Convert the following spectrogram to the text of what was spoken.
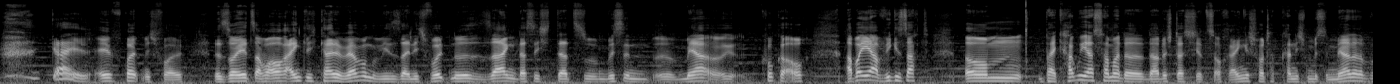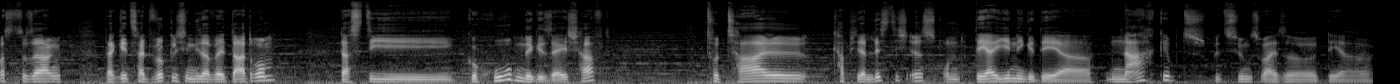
Geil, ey, freut mich voll. Das soll jetzt aber auch eigentlich keine Werbung gewesen sein. Ich wollte nur sagen, dass ich dazu ein bisschen äh, mehr äh, gucke auch. Aber ja, wie gesagt, ähm, bei Kaguya-sama, da, dadurch, dass ich jetzt auch reingeschaut habe, kann ich ein bisschen mehr was zu sagen. Da geht es halt wirklich in dieser Welt darum, dass die gehobene Gesellschaft total kapitalistisch ist und derjenige, der nachgibt, beziehungsweise der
